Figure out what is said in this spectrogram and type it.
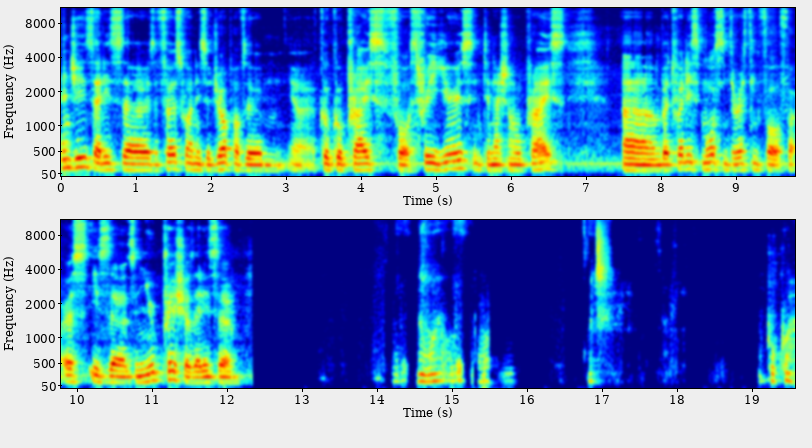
changes. That is, uh, the first one is a drop of the um, uh, cocoa price for three years, international price. Um, but what is most interesting for, for us is uh, the new pressure that is uh, No, Pourquoi?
